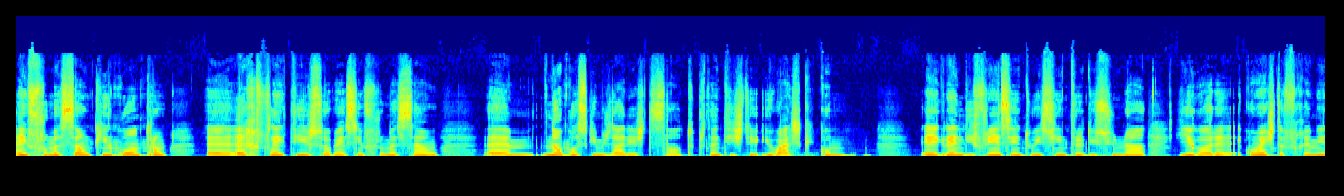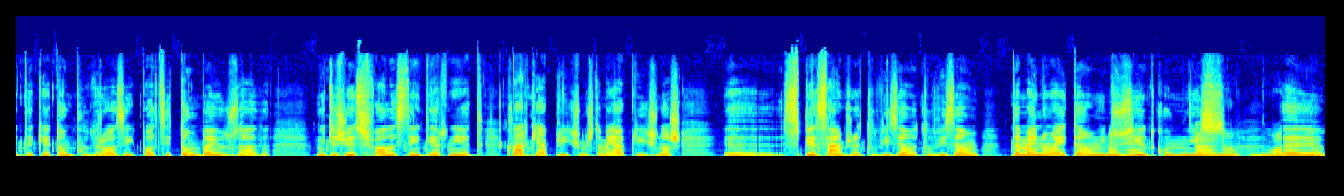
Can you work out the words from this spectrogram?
a informação que encontram, uh, a refletir sobre essa informação, um, não conseguimos dar este salto. Portanto, isto eu acho que, como é a grande diferença entre o ensino tradicional e agora com esta ferramenta que é tão poderosa e pode ser tão bem usada. Muitas vezes fala-se da internet. Claro que há perigos, mas também há perigos. Nós, uh, se pensarmos na televisão, a televisão também não é tão inocente uhum. como ah, isso. Ah, não, de modo uh, nenhum.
